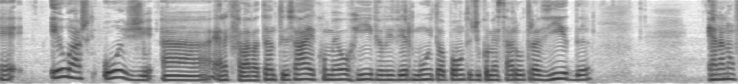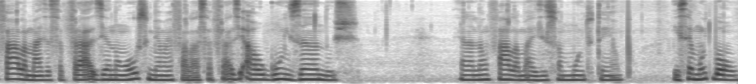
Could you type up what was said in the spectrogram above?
É, eu acho que hoje, a, ela que falava tanto isso, ai, como é horrível viver muito ao ponto de começar outra vida. Ela não fala mais essa frase, eu não ouço minha mãe falar essa frase há alguns anos. Ela não fala mais isso há muito tempo. Isso é muito bom.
